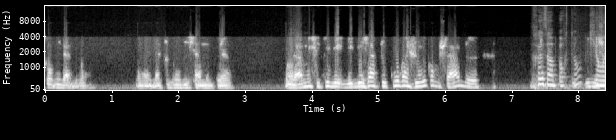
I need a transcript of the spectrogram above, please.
formidable. Voilà. Il m'a toujours dit ça, mon père. Voilà, mais c'était des, des, des actes courageux comme ça, de, Très important, Des qui ont,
